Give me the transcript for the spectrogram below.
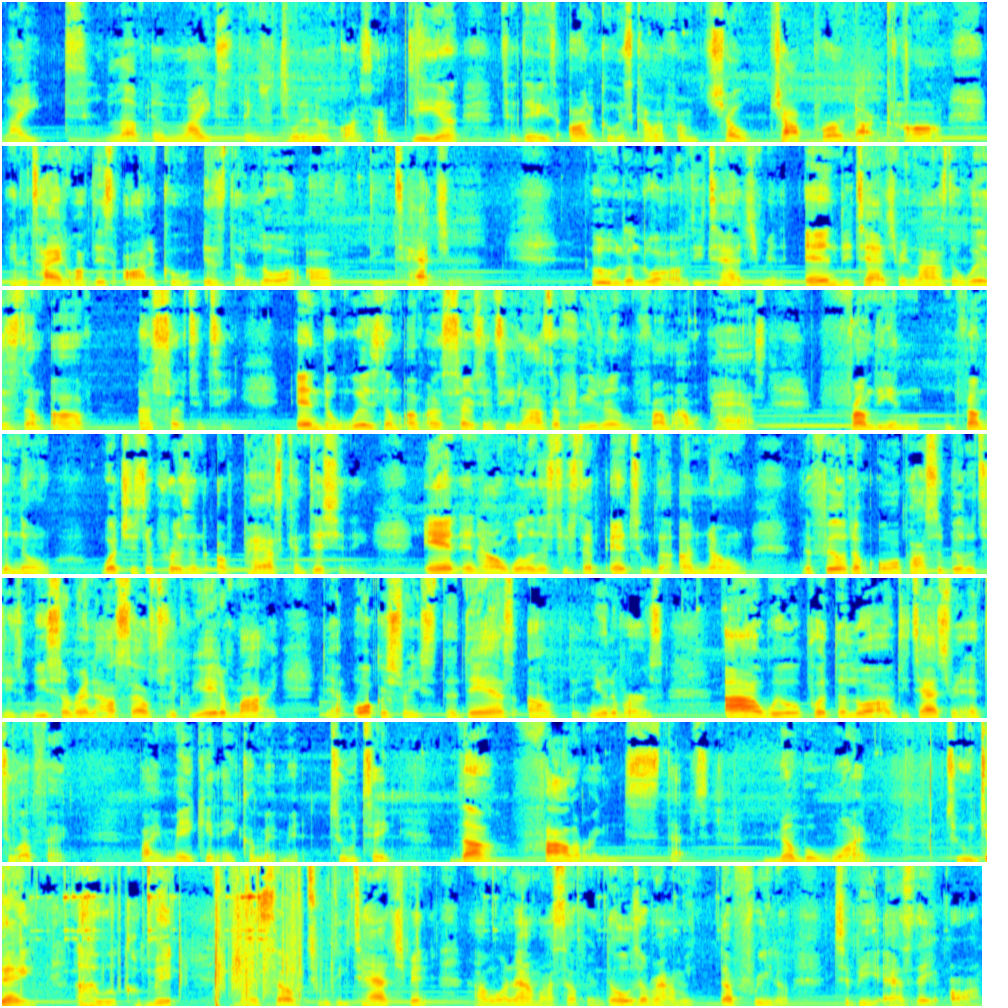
light, love, and light. Thanks for tuning in with Goddess Idea. Today's article is coming from Chopra.com, and the title of this article is The Law of Detachment. Ooh, the law of detachment. In detachment lies the wisdom of uncertainty. In the wisdom of uncertainty lies the freedom from our past, from the from the known, which is the prison of past conditioning, and in our willingness to step into the unknown, the field of all possibilities, we surrender ourselves to the creative mind that orchestrates the dance of the universe. I will put the law of detachment into effect by making a commitment to take the following steps. Number one, today I will commit myself to detachment. I will allow myself and those around me the freedom to be as they are.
